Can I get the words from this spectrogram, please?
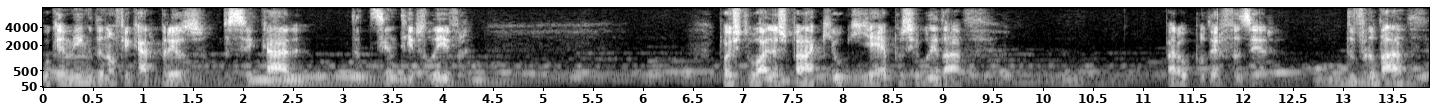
o caminho de não ficar preso, de ficar, de te sentir livre, pois tu olhas para aquilo que é a possibilidade para o poder fazer, de verdade,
